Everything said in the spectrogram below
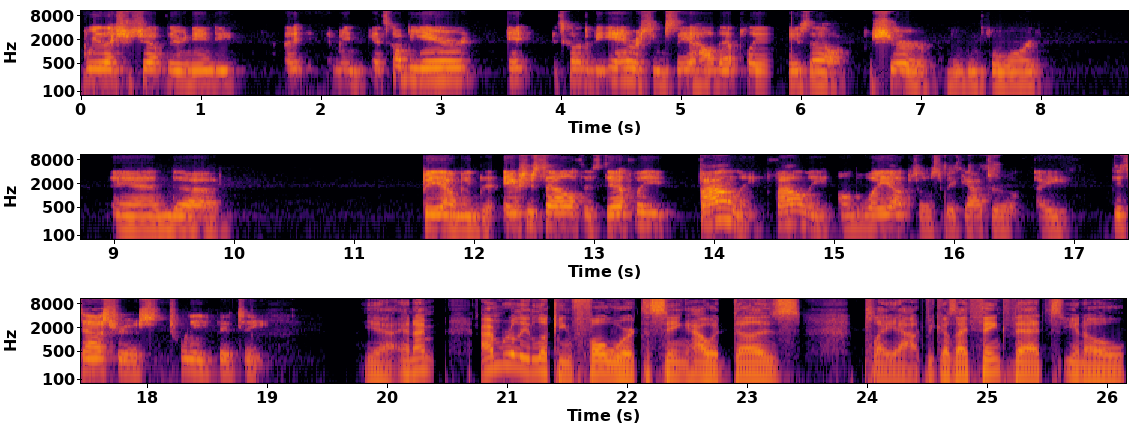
relationship there in Indy. I, I mean, it's going to be air, it, it's going to be interesting to see how that plays out for sure moving forward. And, uh, but yeah, I mean, the AFC South is definitely finally, finally on the way up, so to speak, after a disastrous 2015. Yeah, and I'm I'm really looking forward to seeing how it does play out because I think that, you know,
